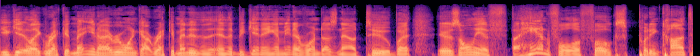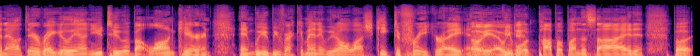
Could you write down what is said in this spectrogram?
you get like recommend. You know, everyone got recommended in the, in the beginning. I mean, everyone does now too. But there was only a, a handful of folks putting content out there regularly on YouTube about lawn care, and and we would be recommended. We'd all watch Geek to freak, right? And oh yeah, people would pop up on the side, and but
